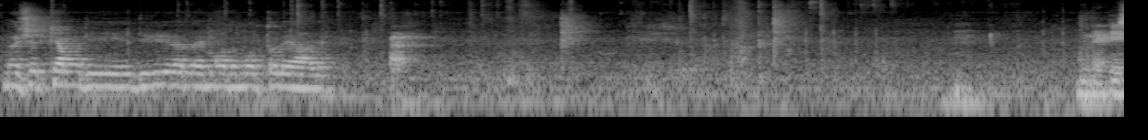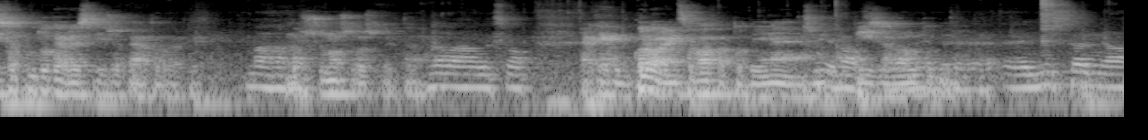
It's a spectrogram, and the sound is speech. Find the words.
noi cerchiamo di, di viverla in modo molto leale. Che hai saputo che avresti giocato perché Ma, nessuno se lo aspettava. No, lo so. Perché comunque Lorenzo aveva fatto bene sì, a no, Pisa, molto bene. Il mister mi ha,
